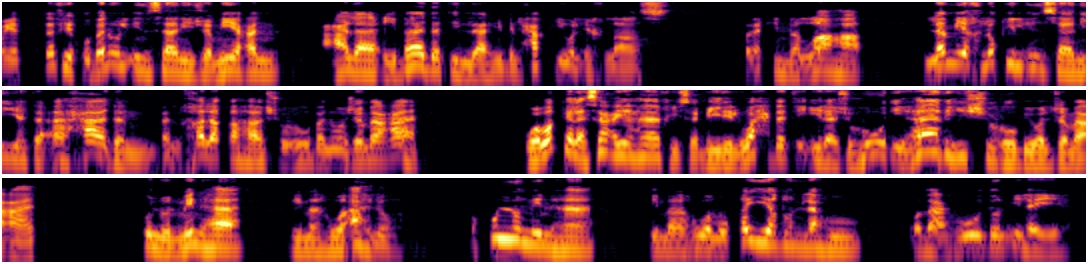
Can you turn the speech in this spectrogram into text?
ويتفق بنو الإنسان جميعا على عبادة الله بالحق والإخلاص. ولكن الله لم يخلق الإنسانية آحادا بل خلقها شعوبا وجماعات ووكل سعيها في سبيل الوحدة إلى جهود هذه الشعوب والجماعات كل منها بما هو أهله وكل منها بما هو مقيد له ومعهود إليه.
